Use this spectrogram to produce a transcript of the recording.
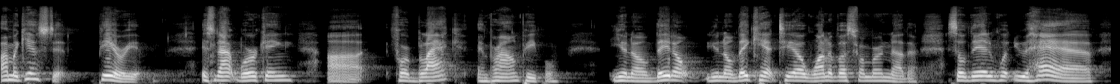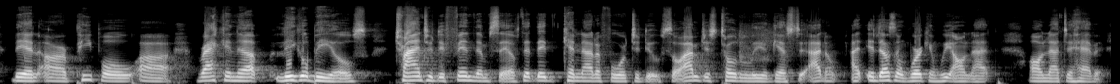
I'm against it, period. It's not working uh, for black and brown people. You know, they don't, you know, they can't tell one of us from another. So then what you have then are people, uh, racking up legal bills, trying to defend themselves that they cannot afford to do. So I'm just totally against it. I don't, I, it doesn't work and we all not, all not to have it.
